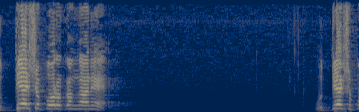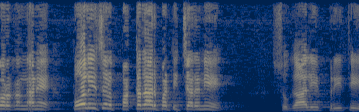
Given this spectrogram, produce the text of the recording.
ఉద్దేశపూర్వకంగానే ఉద్దేశపూర్వకంగానే పోలీసులు పక్కదారి పట్టించారని సుగాలి ప్రీతి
